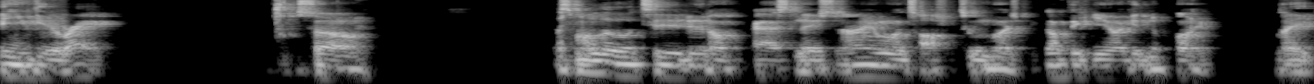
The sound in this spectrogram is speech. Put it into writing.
then you get it right. So that's my little tidbit on procrastination. I ain't want to talk too much because I'm thinking y'all getting the point. Like,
